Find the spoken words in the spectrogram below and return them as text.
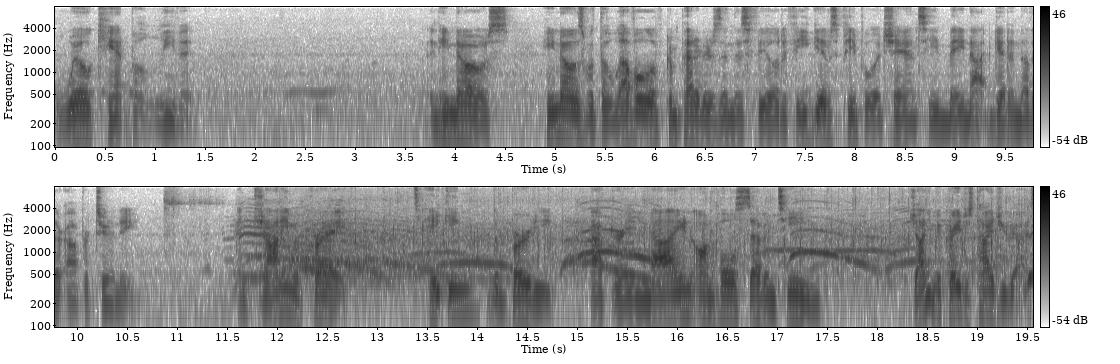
Will can't believe it. And he knows. He knows with the level of competitors in this field, if he gives people a chance, he may not get another opportunity. And Johnny McRae taking the birdie after a 9 on hole 17. Johnny McRae just tied you guys.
